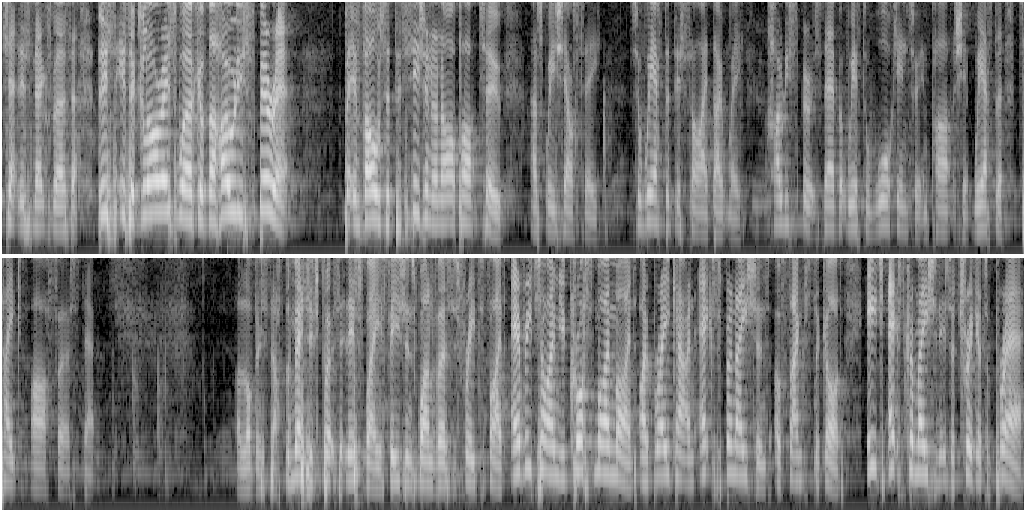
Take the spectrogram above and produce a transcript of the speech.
Check this next verse out. This is a glorious work of the Holy Spirit but involves a decision on our part too, as we shall see. So we have to decide, don't we? Holy Spirit's there, but we have to walk into it in partnership. We have to take our first step. I love this stuff. The message puts it this way Ephesians 1, verses 3 to 5. Every time you cross my mind, I break out in explanations of thanks to God. Each exclamation is a trigger to prayer.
